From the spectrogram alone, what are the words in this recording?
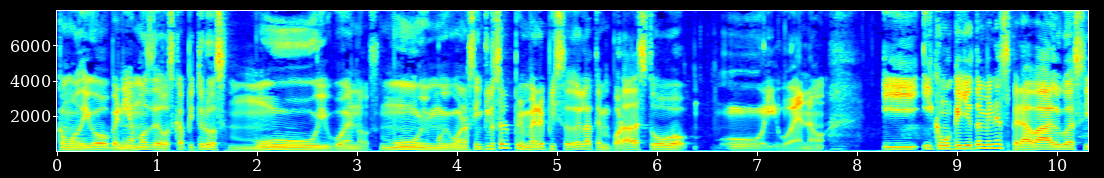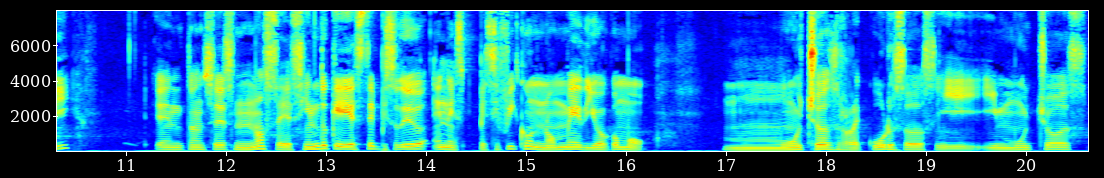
como digo, veníamos de dos capítulos muy buenos, muy, muy buenos. Incluso el primer episodio de la temporada estuvo muy bueno. Y, y como que yo también esperaba algo así. Entonces, no sé, siento que este episodio en específico no me dio como muchos recursos y, y muchos...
